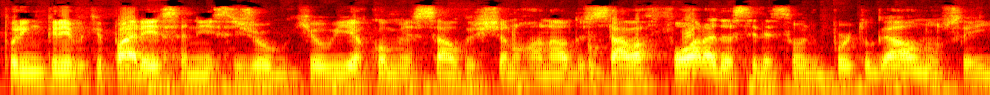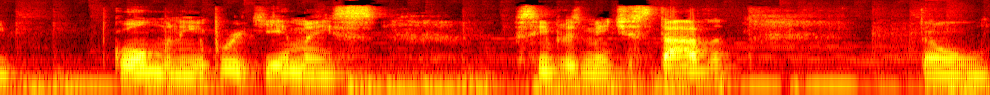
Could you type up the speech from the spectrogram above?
Por incrível que pareça, nesse jogo que eu ia começar, o Cristiano Ronaldo estava fora da seleção de Portugal, não sei como nem porquê, mas simplesmente estava. Então,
